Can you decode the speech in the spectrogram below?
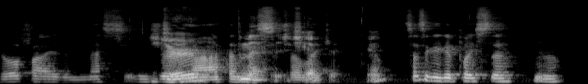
Vilify the messenger, not the, the message. message. I yep. like it. Yeah, sounds like a good place to you know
